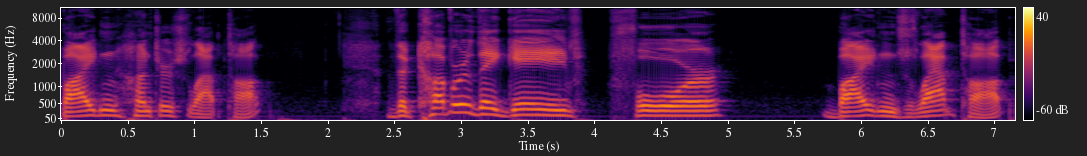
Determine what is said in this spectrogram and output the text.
Biden Hunter's laptop. The cover they gave for Biden's laptop,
